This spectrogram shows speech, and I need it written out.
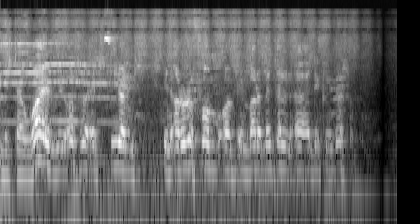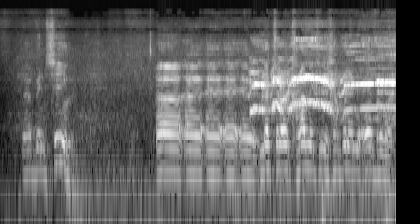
Mr. Y will also experience in another form of environmental uh, degradation. We have been seeing uh, uh, uh, uh natural calamities happening everywhere.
